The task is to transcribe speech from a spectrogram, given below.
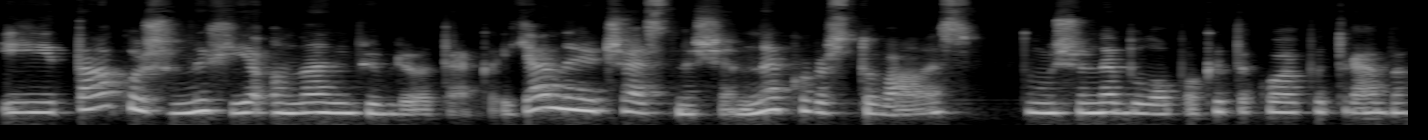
І також в них є онлайн-бібліотека. Я нею чесно ще не користувалась, тому що не було поки такої потреби.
